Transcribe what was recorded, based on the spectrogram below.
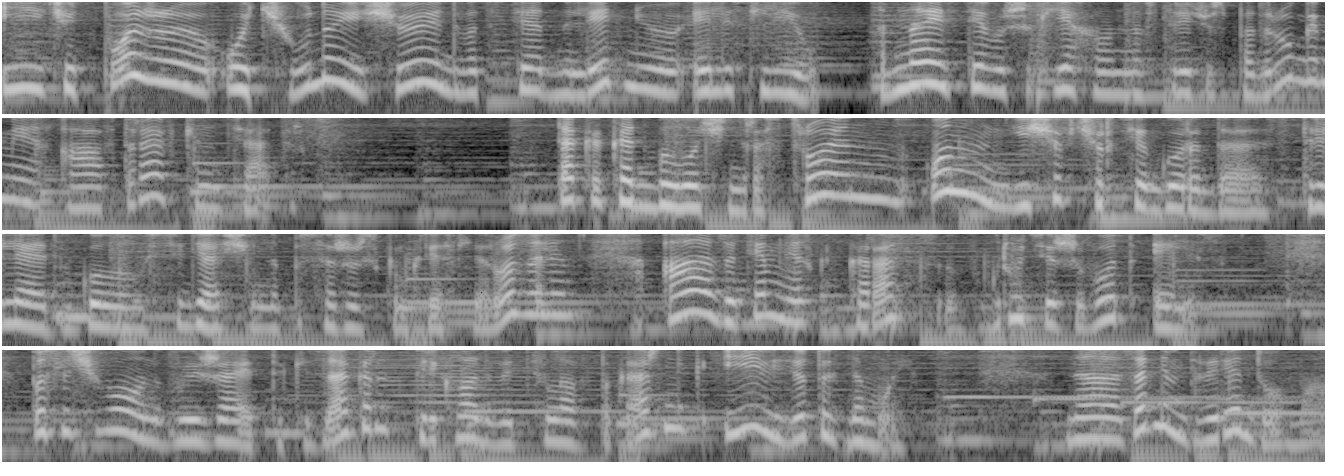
И чуть позже, о чудо, еще и 21-летнюю Элис Лью. Одна из девушек ехала на встречу с подругами, а вторая в кинотеатр. Так как Эд был очень расстроен, он еще в черте города стреляет в голову сидящей на пассажирском кресле Розалин, а затем несколько раз в грудь и живот Элис. После чего он выезжает таки за город, перекладывает тела в багажник и везет их домой. На заднем дворе дома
